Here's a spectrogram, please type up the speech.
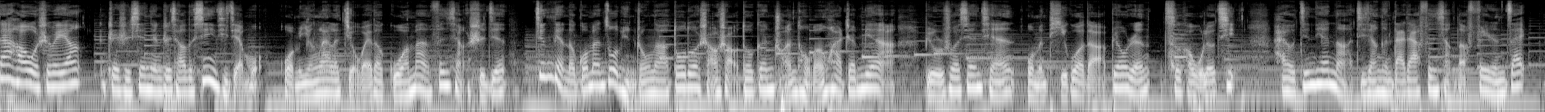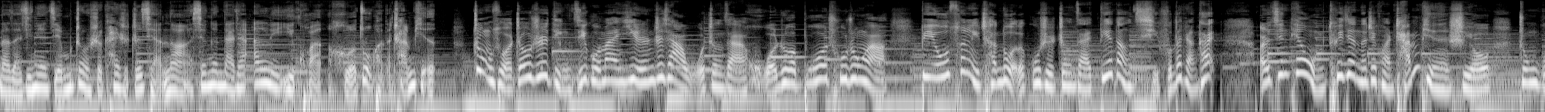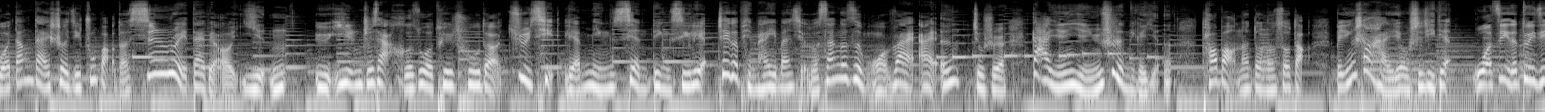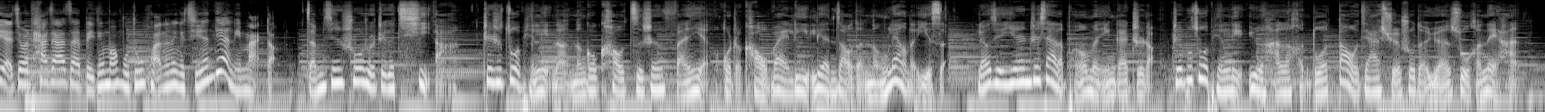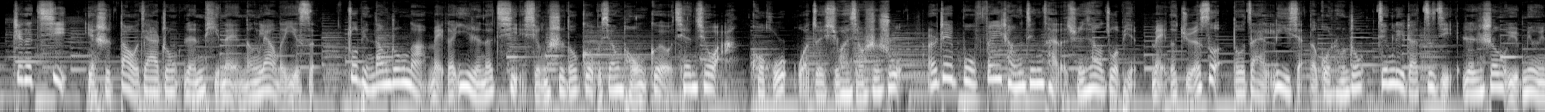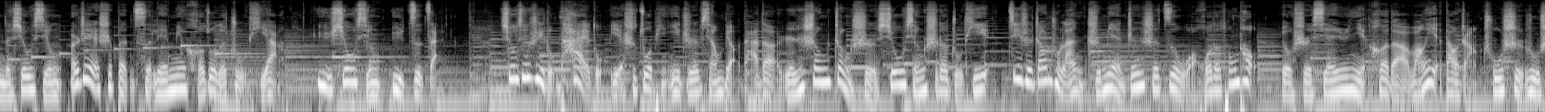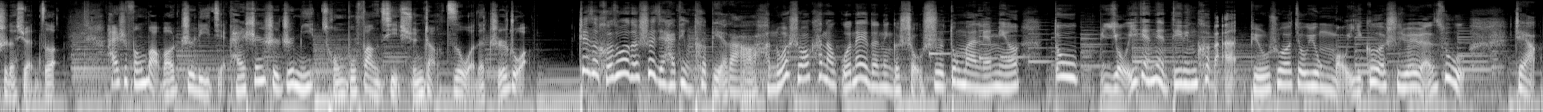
大家好，我是未央，这是《仙境之桥》的新一期节目，我们迎来了久违的国漫分享时间。经典的国漫作品中呢，多多少少都跟传统文化沾边啊，比如说先前我们提过的《镖人》《刺客伍六七》，还有今天呢即将跟大家分享的《非人哉》。那在今天节目正式开始之前呢，先跟大家安利一款合作款的产品。众所周知，顶级国漫《一人之下五》正在火热播出中啊，碧游村里陈朵的故事正在跌宕起伏的展开。而今天我们推荐的这款产品，是由中国当代设计珠宝的新锐代表尹与《一人之下》合作推出的聚气联名限定系列。这个品牌一般写作三个字母 Y I N，就是大隐隐于市的那个隐。淘宝呢都能搜到，北京、上海也有实体店。我自己的对戒就是他家在北京王府中环的那个旗舰店里买的。咱们先说说这个气啊，这是作品里呢能够靠自身繁衍或者靠外力炼造的能量的意思。了解《一人之下》的朋友们应该知道，这部作品里蕴含了很多道家学说的元素和内涵。这个气也是道家中人体内能量的意思。作品当中呢，每个艺人的气形式都各不相同，各有千秋啊。（括弧我最喜欢小师叔）而这部非常精彩的群像作品，每个角色都在历险的过程中经历着自己人生与命运的修行，而这也是本次联名合作的主题啊，愈修行愈自在。修行是一种态度，也是作品一直想表达的人生正是修行时的主题。既是张楚岚直面真实自我，活得通透，又是闲云野鹤的王野道长出世入世的选择，还是冯宝宝致力解开身世之谜，从不放弃寻找自我的执着。这次合作的设计还挺特别的啊，很多时候看到国内的那个首饰动漫联名，都有一点点低龄刻板，比如说就用某一个视觉元素，这样。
